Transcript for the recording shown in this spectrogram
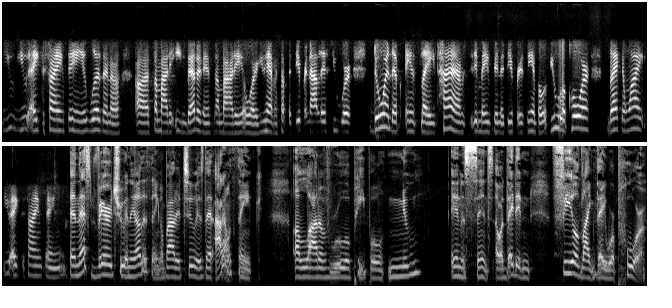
you you ate the same thing. It wasn't a uh, somebody eating better than somebody, or you having something different. Now, unless you were during the enslaved times, it may have been a difference then. But if you were poor, black and white, you ate the same thing. And that's very true. And the other thing about it too is that I don't think a lot of rural people knew in a sense or they didn't feel like they were poor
